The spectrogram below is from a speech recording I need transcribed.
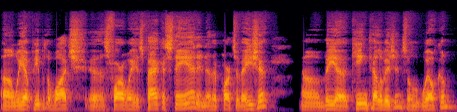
Uh, we have people that watch as far away as Pakistan and other parts of Asia uh, via King Television, so welcome.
